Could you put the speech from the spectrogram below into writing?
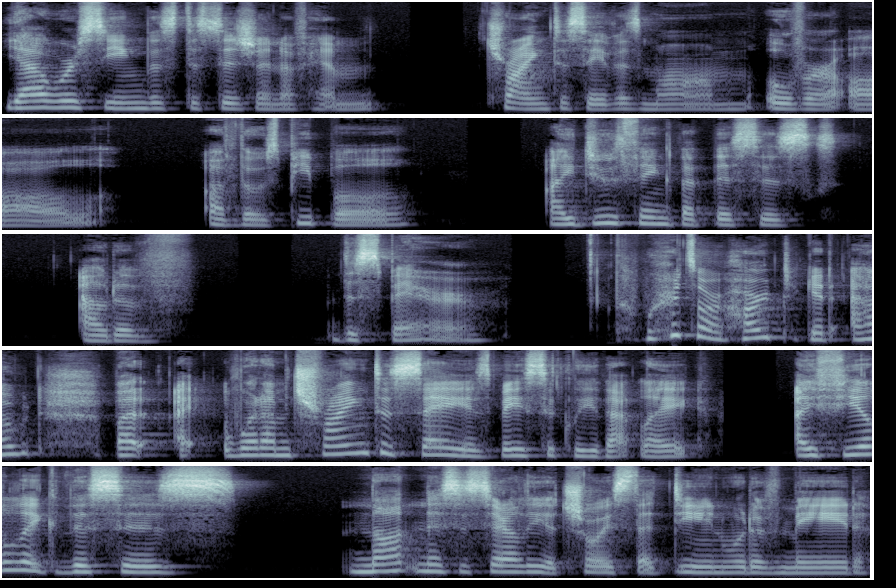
yeah, we're seeing this decision of him trying to save his mom over all of those people. I do think that this is out of despair the words are hard to get out. But I, what I'm trying to say is basically that, like, I feel like this is not necessarily a choice that Dean would have made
